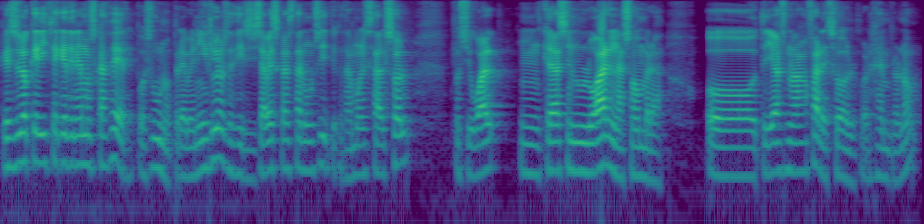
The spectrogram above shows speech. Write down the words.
¿Qué es lo que dice que tenemos que hacer? Pues uno, prevenirlo. Es decir, si sabes que estás en un sitio que te molesta el sol, pues igual mm, quedas en un lugar en la sombra. O te llevas una gafa de sol, por ejemplo, ¿no?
